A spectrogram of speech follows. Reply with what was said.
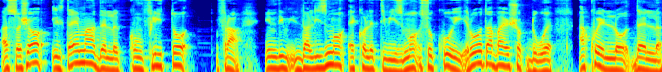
associò il tema del conflitto fra individualismo e collettivismo su cui ruota Bioshock 2 a quello del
